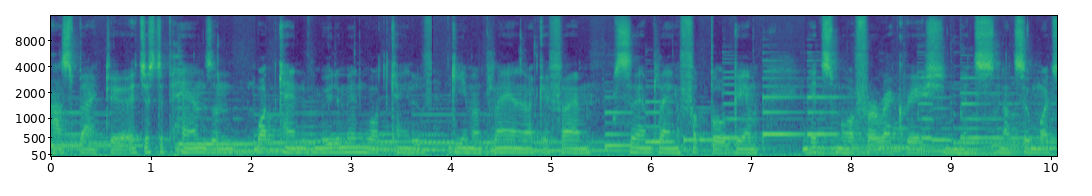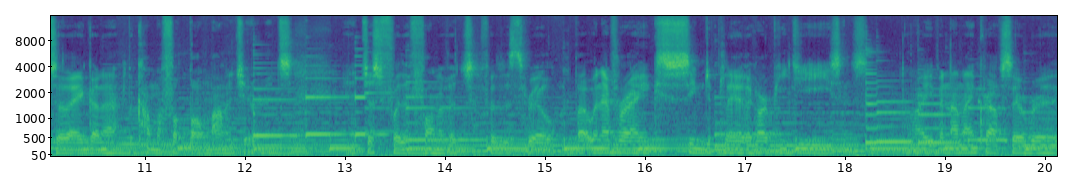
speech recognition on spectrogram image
aspect to it. It just depends on what kind of mood I'm in, what kind of game I'm playing. Like if I'm say I'm playing a football game, it's more for recreation. It's not so much that I'm gonna become a football manager. It's just for the fun of it, for the thrill. But whenever I seem to play like RPGs and or even a Minecraft server,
